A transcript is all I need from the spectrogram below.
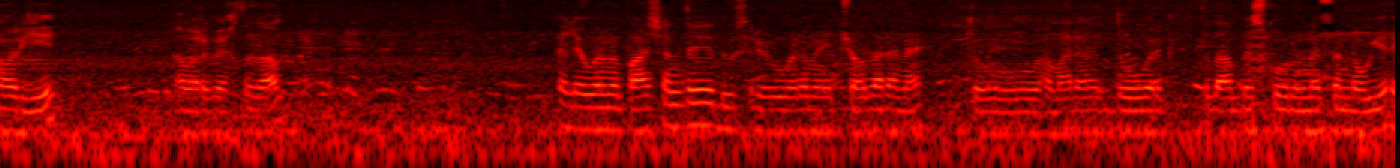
और ये ओवर का अख्ताम पहले ओवर में पाँच रन थे, दूसरे ओवर में चौदह रन है। तो हमारा दो ओवर के अख्ताम पे स्कोर उन्नीस रन हो गया।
